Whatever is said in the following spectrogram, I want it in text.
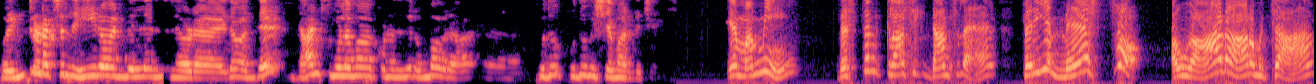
ஒரு இன்ட்ரோடக்ஷன்ல ஹீரோ அண்ட் வில்லனோட இதை வந்து டான்ஸ் மூலமா கொண்டு வந்து ரொம்ப ஒரு புது புது விஷயமா இருந்துச்சு. என் மம்மி வெஸ்டர்ன் கிளாசிக் டான்ஸ்ல பெரிய மேஸ்ட்ரோ அவங்க ஆட ஆரம்பிச்சா?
